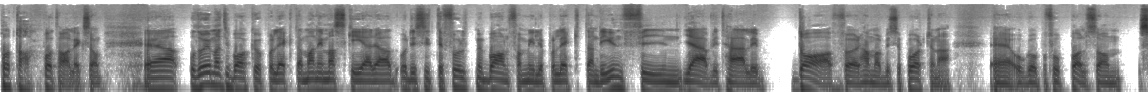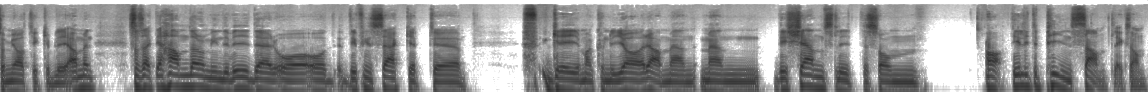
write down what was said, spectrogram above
på ett tag. på ett tag. Liksom. Eh, och då är man tillbaka upp på läktaren, man är maskerad och det sitter fullt med barnfamiljer på läktaren. Det är ju en fin, jävligt härlig dag för Hammarby-supporterna eh, att gå på fotboll som, som jag tycker blir... Ja, men, som sagt, det handlar om individer och, och det finns säkert eh, grejer man kunde göra, men, men det känns lite som... Ja, det är lite pinsamt liksom.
